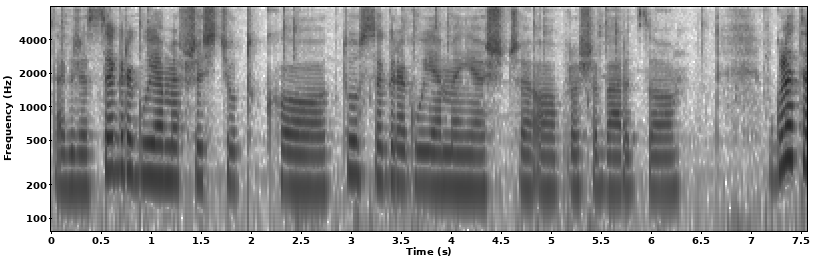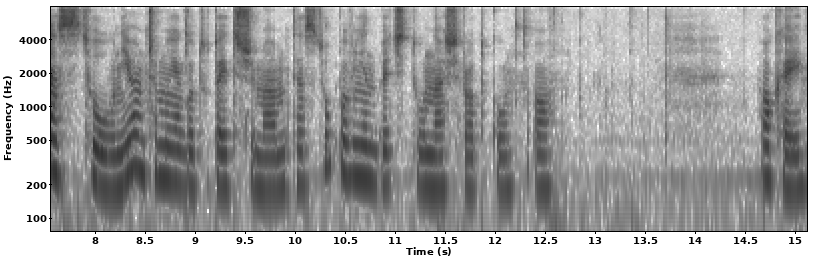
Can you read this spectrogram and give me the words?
Także segregujemy wszyściutko. Tu segregujemy jeszcze. O, proszę bardzo. W ogóle ten stół, nie wiem czemu ja go tutaj trzymam. Ten stół powinien być tu na środku. O. Okej,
